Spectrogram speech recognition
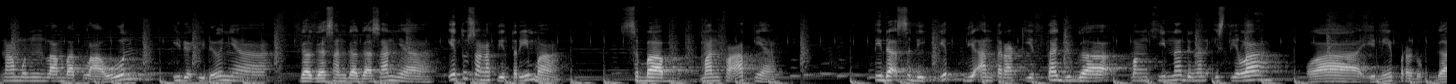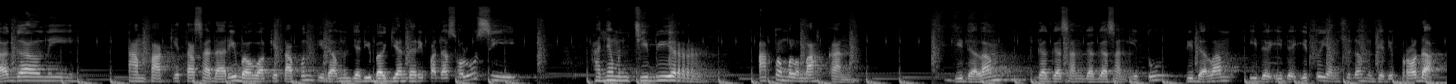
Namun lambat laun ide-idenya, gagasan-gagasannya itu sangat diterima sebab manfaatnya. Tidak sedikit di antara kita juga menghina dengan istilah Wah ini produk gagal nih. Tanpa kita sadari bahwa kita pun tidak menjadi bagian daripada solusi. Hanya mencibir atau melemahkan di dalam gagasan-gagasan itu, di dalam ide-ide itu yang sudah menjadi produk.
